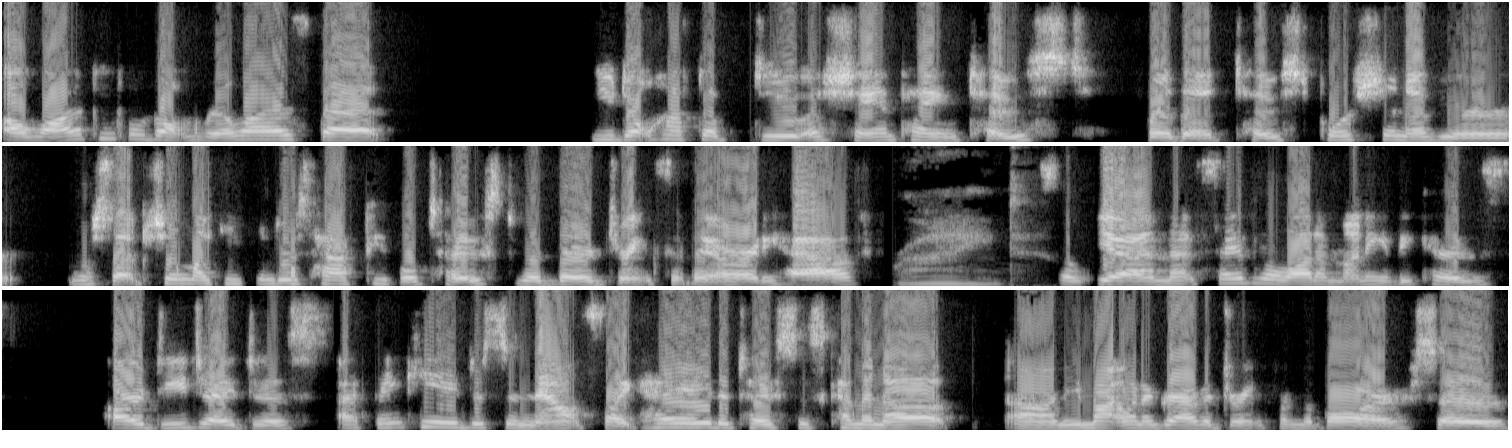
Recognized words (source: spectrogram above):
a lot of people don't realize that you don't have to do a champagne toast for the toast portion of your reception. Like you can just have people toast with their drinks that they already have. Right. So yeah, and that saves a lot of money because our DJ just I think he just announced like, hey, the toast is coming up. Um, you might want to grab a drink from the bar. So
